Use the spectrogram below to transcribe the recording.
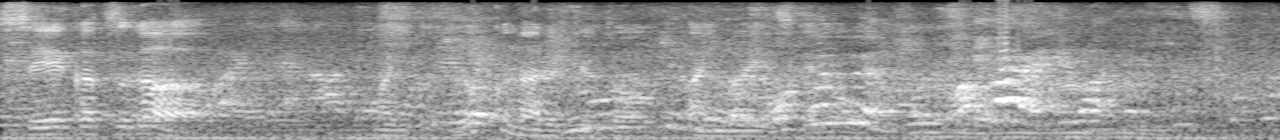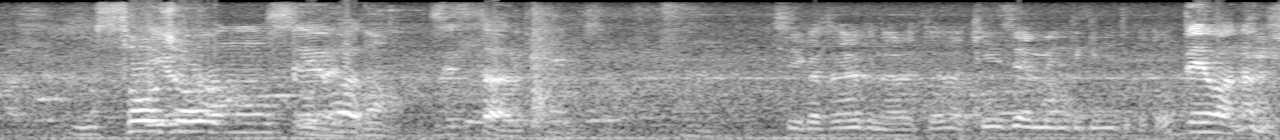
生活が、まあ、良くなるっていうと曖昧ですけど相乗可能性は絶対あると思うん。ですよ生活が良くなるっていうのは金銭面的にってことではなく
